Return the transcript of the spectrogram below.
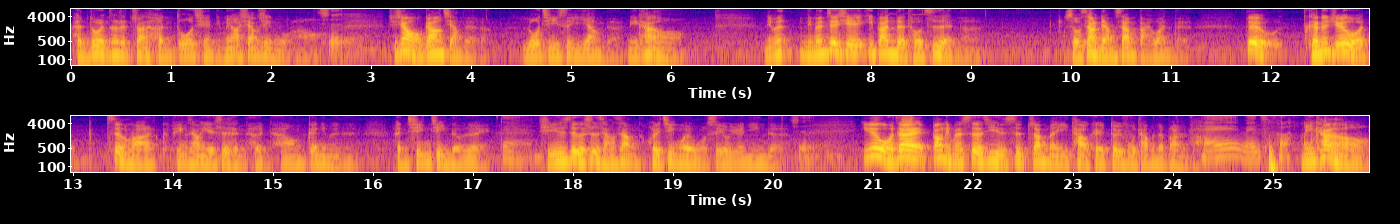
很多人真的赚很多钱，你们要相信我哦。是，就像我刚刚讲的逻辑是一样的。你看哦，你们你们这些一般的投资人呢，手上两三百万的，对，可能觉得我振华平常也是很很好像跟你们。很亲近，对不对？对。其实这个市场上会敬畏我是有原因的，是，因为我在帮你们设计的是专门一套可以对付他们的办法。哎，没错。你看哦，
